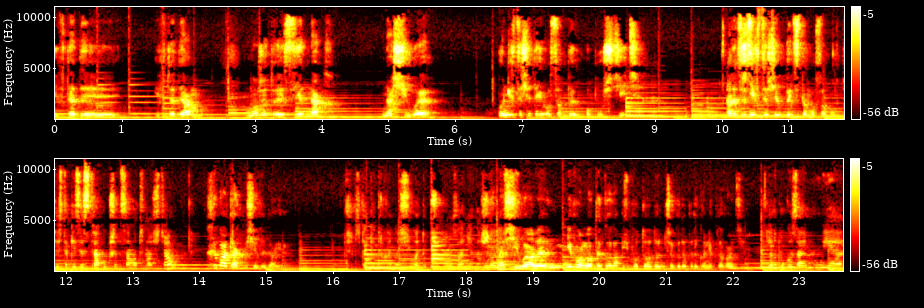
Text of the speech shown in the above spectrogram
I wtedy, i wtedy a może to jest jednak na siłę, bo nie chce się tej osoby opuścić, ale też nie chce się być z tą osobą. To jest takie ze strachu przed samotnością? Chyba tak mi się wydaje. Czyli takie trochę na siłę to przywiązanie na szyję. No na siłę, ale nie wolno tego robić, bo to do niczego dobrego nie prowadzi. Jak długo zajmuje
